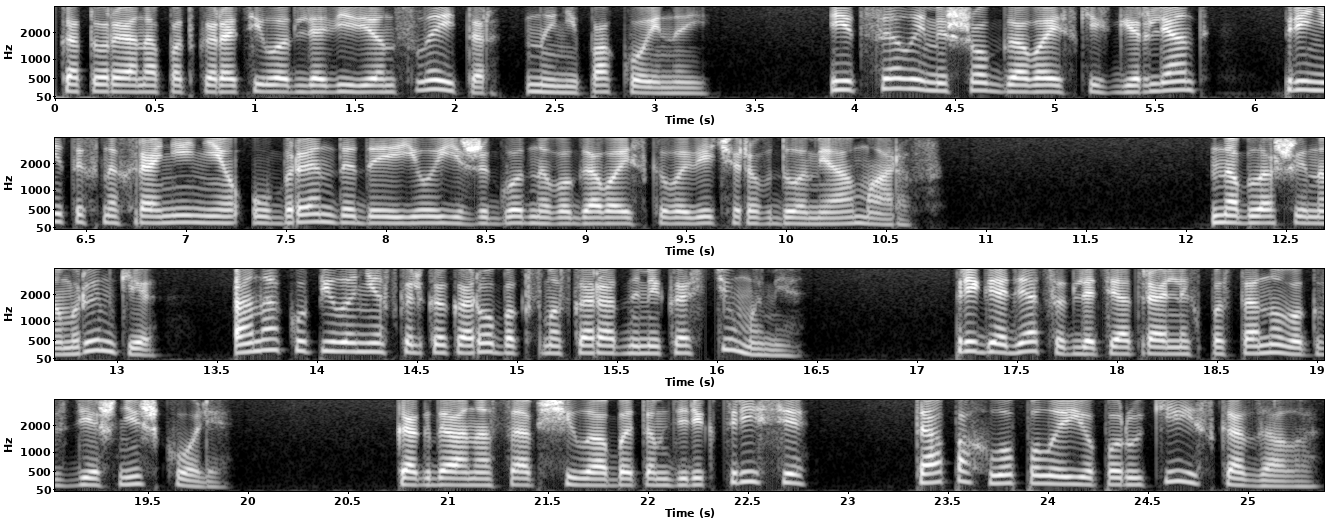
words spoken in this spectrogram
которые она подкоротила для Вивиан Слейтер, ныне покойной, и целый мешок гавайских гирлянд, принятых на хранение у Бренда до ее ежегодного гавайского вечера в доме Амаров. На блошином рынке она купила несколько коробок с маскарадными костюмами. Пригодятся для театральных постановок в здешней школе. Когда она сообщила об этом директрисе, та похлопала ее по руке и сказала,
